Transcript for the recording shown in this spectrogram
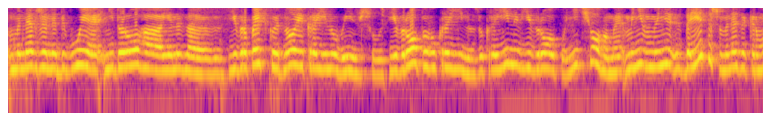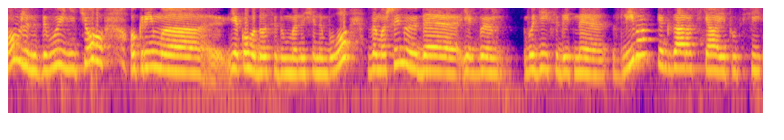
мене вже не дивує ні дорога, я не знаю, з європейської одної країни в іншу, з Європи в Україну, з України в Європу. Нічого. Мені мені здається, що мене за кермом вже не здивує нічого, окрім е, якого досвіду в мене ще не було за машиною, де якби водій сидить не зліва, як зараз я і тут всі,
